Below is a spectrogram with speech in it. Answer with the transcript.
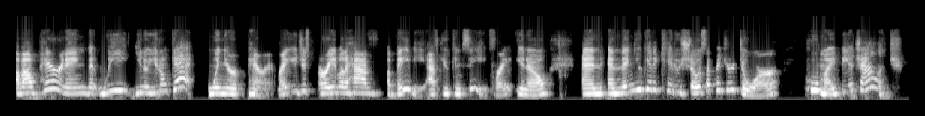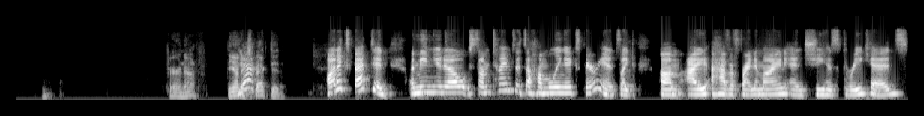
about parenting that we, you know, you don't get when you're a parent, right? You just are able to have a baby after you conceive, right? You know, and and then you get a kid who shows up at your door who might be a challenge. Fair enough. The unexpected. Yeah. Unexpected. I mean, you know, sometimes it's a humbling experience. Like um, I have a friend of mine and she has three kids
